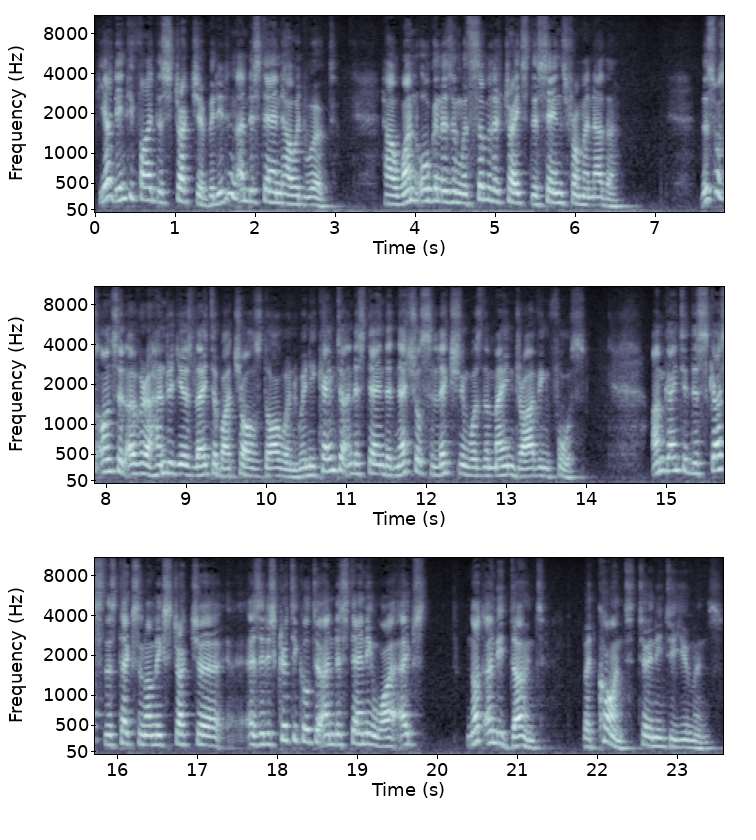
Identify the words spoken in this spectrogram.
He identified the structure, but he didn't understand how it worked, how one organism with similar traits descends from another. This was answered over a hundred years later by Charles Darwin when he came to understand that natural selection was the main driving force. I'm going to discuss this taxonomic structure as it is critical to understanding why apes not only don't, but can't turn into humans.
